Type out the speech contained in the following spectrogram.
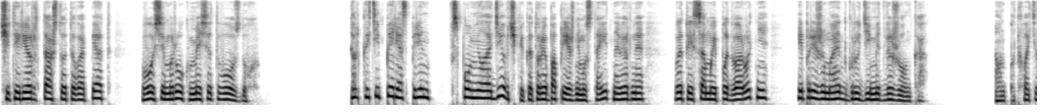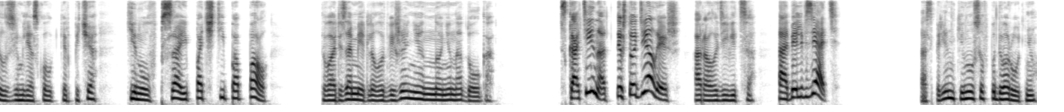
четыре рта что-то вопят, восемь рук месят воздух. Только теперь Аспирин вспомнил о девочке, которая по-прежнему стоит, наверное, в этой самой подворотне и прижимает к груди медвежонка. Он подхватил с земли осколок кирпича, кинул в пса и почти попал. Тварь замедлила движение, но ненадолго. «Скотина, ты что делаешь?» — орала девица. «Абель взять!» Аспирин кинулся в подворотню.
